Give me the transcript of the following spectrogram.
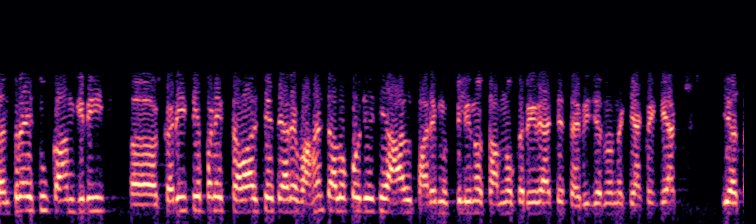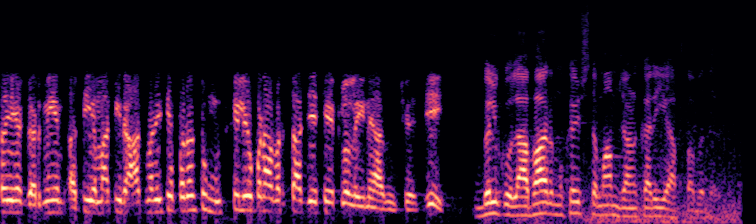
તંત્રએ શું કામગીરી કરી તે પણ એક સવાલ છે, ત્યારે વાહન ચાલકો જે છે હાલ ભારે મુશ્કેલીનો સામનો કરી રહ્યા છે. શહેરીજનોને ક્યાંક ક્યાંક જે અસહ્ય ગરમી હતી એમાંથી રાહત મળી છે, પરંતુ મુશ્કેલીઓ પણ આ વરસાદ જે છે એટલો લઈને આવ્યું છે. જી. બિલકુલ. આભાર, મુકેશ. તમામ જાણકારી આપવા બદલ.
